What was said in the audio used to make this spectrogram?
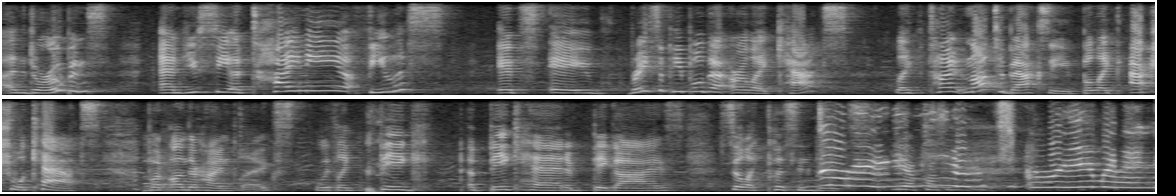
and the door opens, and you see a tiny felis. It's a race of people that are like cats, like tiny, not tabaxi, but like actual cats, but on their hind legs with like big, a big head and big eyes. So like Puss in Boots Yeah, plus Screaming.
